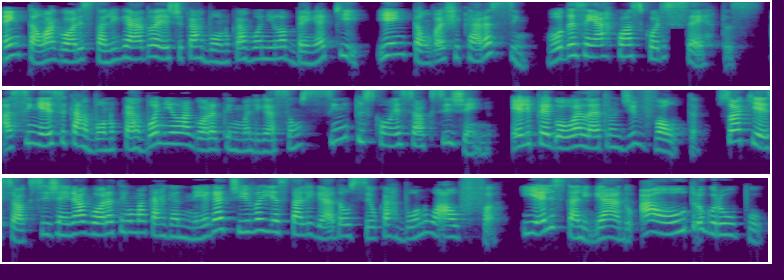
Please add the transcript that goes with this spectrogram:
Então, agora está ligado a este carbono carbonila bem aqui. E então, vai ficar assim. Vou desenhar com as cores certas. Assim, esse carbono carbonila agora tem uma ligação simples com esse oxigênio. Ele pegou o elétron de volta. Só que esse oxigênio agora tem uma carga negativa e está ligado ao seu carbono alfa. E ele está ligado a outro grupo,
